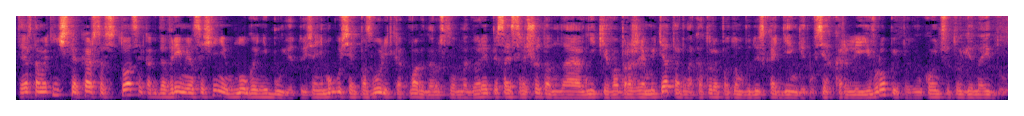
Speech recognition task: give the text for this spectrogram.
ты автоматически окажешься в ситуации, когда времени на сочинение много не будет. То есть я не могу себе позволить, как Вагнер, условно говоря, писать с расчетом на некий воображаемый театр, на который потом буду искать деньги у всех королей Европы и кого-нибудь в итоге найду.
